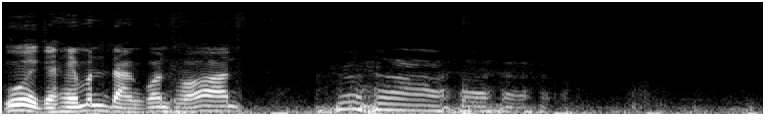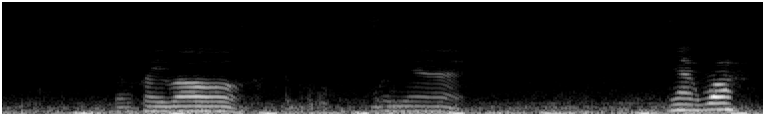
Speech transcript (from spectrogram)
โอ้ยก็ให้มันดังก่อนทอนต้องค่อยเบาไม่ยาก ยากปะยาก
